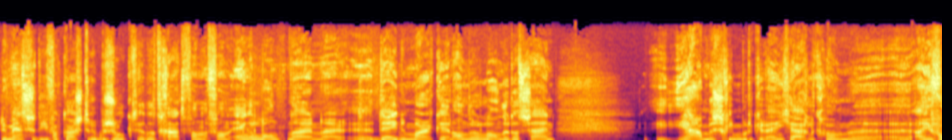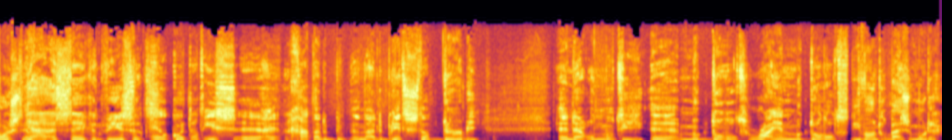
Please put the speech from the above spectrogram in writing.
De mensen die Van Kasteren bezoekt... en dat gaat van, van Engeland naar, naar uh, Denemarken en andere landen... dat zijn... Ja, misschien moet ik er eentje eigenlijk gewoon uh, aan je voorstellen. Ja, uitstekend. Wie is het? Heel kort, dat is... hij gaat naar de, naar de Britse stad Derby... En daar ontmoet hij uh, McDonald, Ryan McDonald. Die woont nog bij zijn moeder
